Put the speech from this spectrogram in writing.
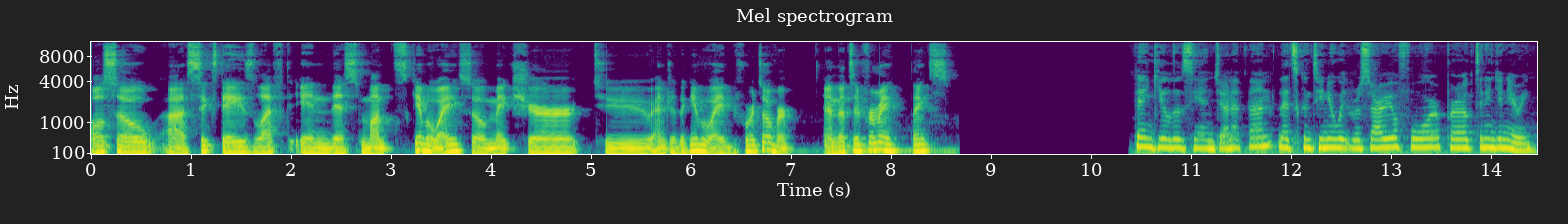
Also, uh, six days left in this month's giveaway, so make sure to enter the giveaway before it's over. And that's it for me. Thanks. Thank you, Lucy and Jonathan. Let's continue with Rosario for product and engineering.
